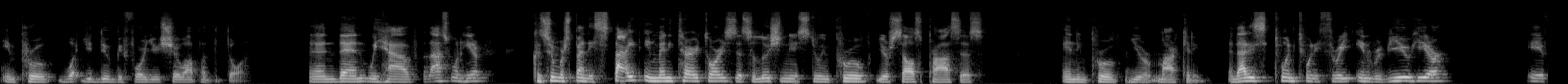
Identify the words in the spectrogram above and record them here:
improve what you do before you show up at the door. And then we have last one here. Consumer spend is tight in many territories. The solution is to improve your sales process and improve your marketing. And that is 2023 in review here. If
